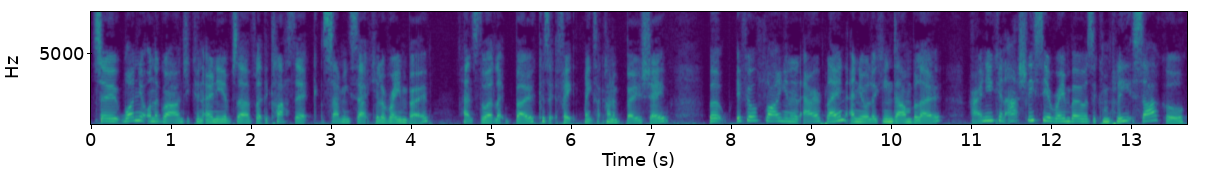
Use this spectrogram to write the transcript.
So, when you're on the ground, you can only observe like the classic semicircular rainbow, hence the word like bow, because it makes that kind of bow shape. But if you're flying in an aeroplane and you're looking down below, apparently you can actually see a rainbow as a complete circle.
